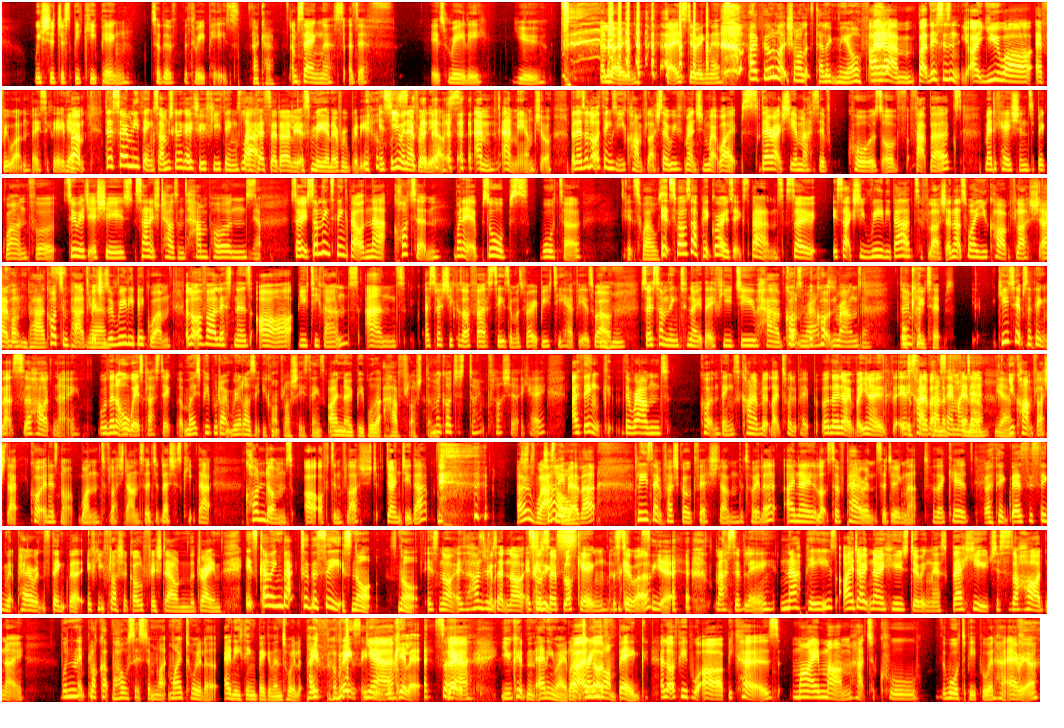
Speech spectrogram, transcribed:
we should just be keeping to the, the three P's. Okay. I'm saying this as if it's really you alone that is doing this. I feel like Charlotte's telling me off. I am, but this isn't. Uh, you are everyone, basically. Yeah. But there's so many things. So I'm just going to go through a few things. like I said earlier, it's me and everybody else. it's you and everybody else, and and me, I'm sure. But there's a lot of things that you can't flush. So we've mentioned wet wipes. They're actually a massive cause of fatbergs. Medication's a big one for sewage issues. Sanitary towels and tampons. Yep. So something to think about on that. Cotton, when it absorbs water, It swells. it swells up, it grows, it expands. So it's actually really bad to flush, and that's why you can't flush um, Cotton pads. Cotton pads, which is a really big one. A lot of our listeners are beauty fans, and especially because our first season was very beauty heavy as well. So something to note that if you do have Mm-hmm. Cotton cotton, the cotton rounds, Yeah. don't put Q-tips. Q-tips. I think that's a hard no. Well, Mm. they're not always plastic. But most people don't realise that you can't flush these things. I know people that have flushed them. Oh my god, just don't flush it, okay? I think the round cotton things kind of look like toilet paper. Well, they don't, but you know, it's, It's kind of like kind the same thinner, idea. yeah. You can't flush that. Cotton is not one to flush down, so let's just keep that. Condoms are often flushed. Don't do that. oh wow! just leave it at that. Please don't flush goldfish down the toilet. I know lots of parents are doing that for their kids. I think there's this thing that parents think that if you flush a goldfish down the drain, it's going back to the sea. It's not. It's not. It's not. It's 100% not. It's, it's also blocking the It's sewer. Yeah. massively. Nappies, I don't know who's doing this. They're huge. This is a hard no. Wouldn't it block up the whole system? Like my toilet, anything bigger than toilet paper basically Yeah. will kill it. So Yeah. you couldn't anyway. Like a drains of- aren't big. A lot of people are because my mum had to call the water people in her area.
